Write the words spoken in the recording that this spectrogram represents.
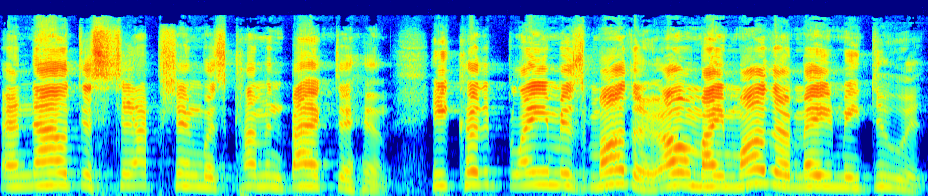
and now deception was coming back to him. He could blame his mother. Oh, my mother made me do it.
